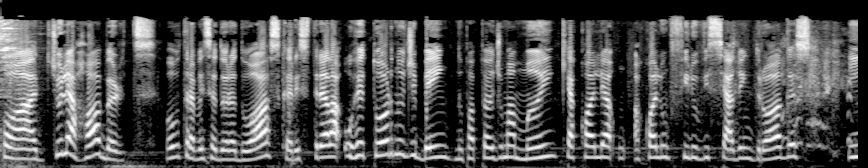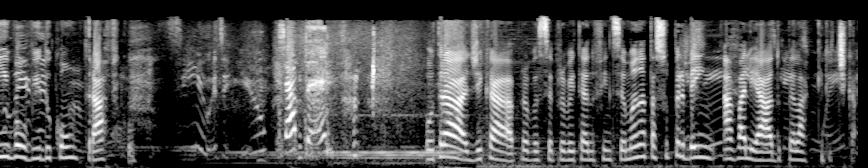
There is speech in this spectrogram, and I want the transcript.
Com a Julia Roberts, outra vencedora do Oscar, estrela O Retorno de Ben, no papel de uma mãe que acolhe, acolhe um filho viciado em drogas e envolvido com o tráfico. Outra dica para você aproveitar no fim de semana, está super bem avaliado pela crítica.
